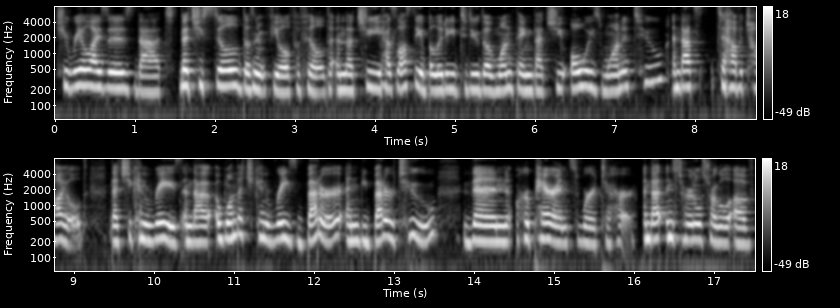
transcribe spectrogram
she realizes that that she still doesn't feel fulfilled and that she has lost the ability to do the one thing that she always wanted to, and that's to have a child that she can raise and that uh, one that she can raise better and be better to than her parents were to her. And that internal struggle of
